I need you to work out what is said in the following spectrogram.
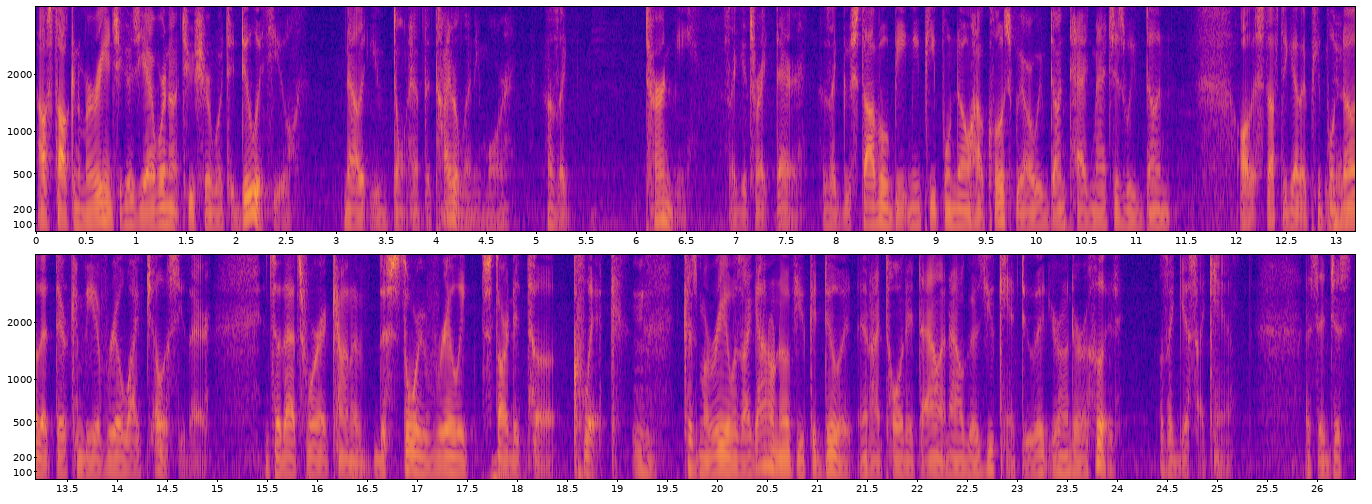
I was talking to Maria and she goes, Yeah, we're not too sure what to do with you now that you don't have the title anymore. I was like, Turn me. It's like, it's right there. I was like, Gustavo beat me. People know how close we are. We've done tag matches. We've done all this stuff together. People Yeah. know that there can be a real life jealousy there. And so that's where it kind of, the story really started to click. Mm-hmm. Because Maria was like, I don't know if you could do it. And I told it to Al, and Al goes, You can't do it. You're under a hood. I was like, Yes, I can. I said, Just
